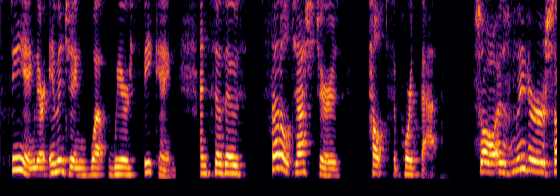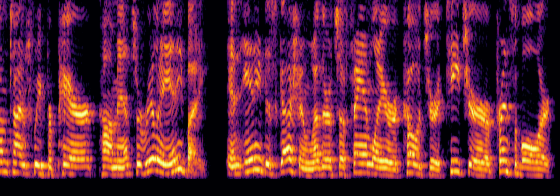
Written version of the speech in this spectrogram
seeing, they're imaging what we're speaking. And so those subtle gestures help support that. So, as leaders, sometimes we prepare comments, or really anybody in any discussion, whether it's a family or a coach or a teacher or a principal or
